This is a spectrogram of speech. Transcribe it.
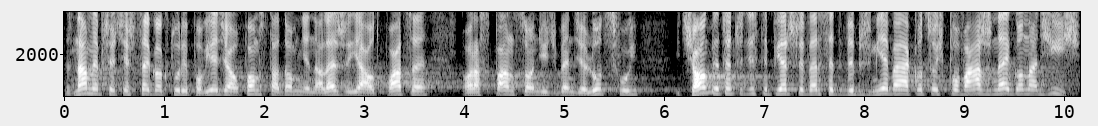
Znamy przecież tego, który powiedział: Pomsta do mnie należy, ja odpłacę, oraz Pan sądzić będzie lud swój. I ciągle ten 31 werset wybrzmiewa jako coś poważnego na dziś.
